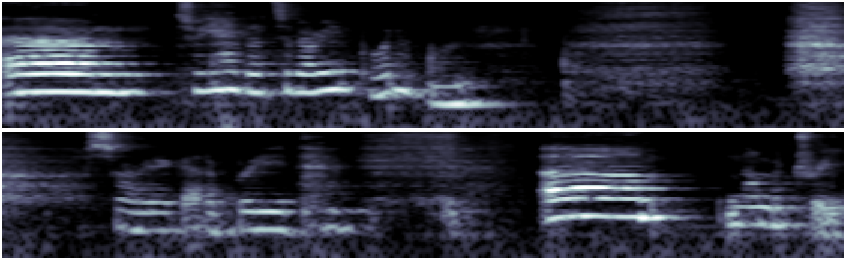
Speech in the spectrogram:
Um, so yeah, that's a very important one. Sorry, I gotta breathe. um, number three.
